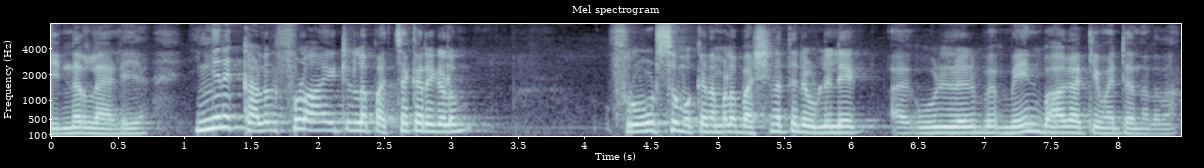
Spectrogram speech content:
ഡിന്നറിൽ ആഡ് ചെയ്യുക. ഇങ്ങനെ കളർഫുൾ ആയിട്ടുള്ള പച്ചക്കറികളും ഫ്രൂട്ട്സും ഒക്കെ നമ്മളെ ഭക്ഷണത്തിന്റെ ഉള്ളിലെ ഉള്ളിലൊരു മെയിൻ ഭാഗമാക്കി മാറ്റുക എന്നുള്ളതാണ്.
